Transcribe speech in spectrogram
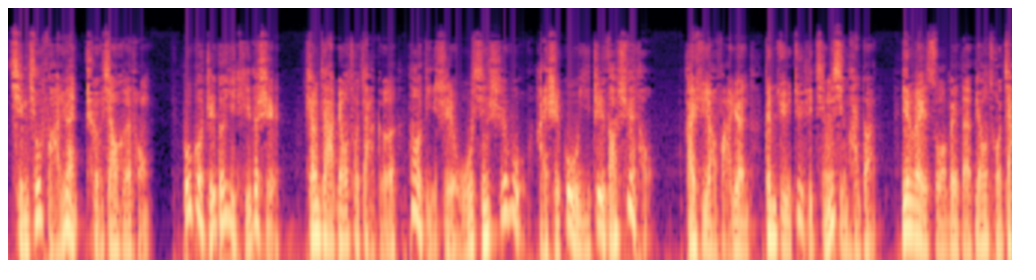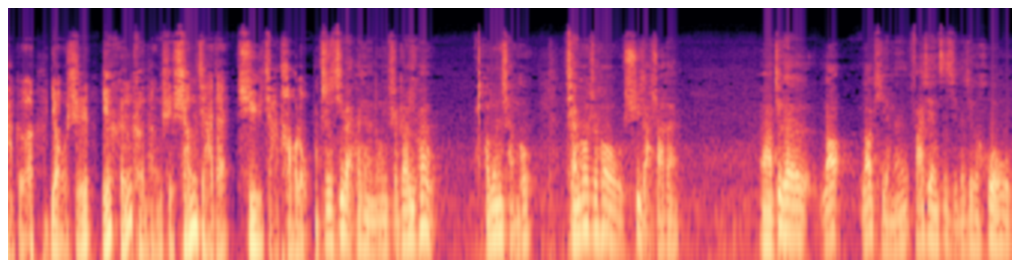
请求法院撤销合同。不过，值得一提的是，商家标错价格到底是无心失误，还是故意制造噱头，还需要法院根据具体情形判断。因为所谓的标错价格，有时也很可能是商家的虚假套路。值几百块钱的东西只标一块五，好多人抢购，抢购之后虚假刷单，啊，这个老老铁们发现自己的这个货物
